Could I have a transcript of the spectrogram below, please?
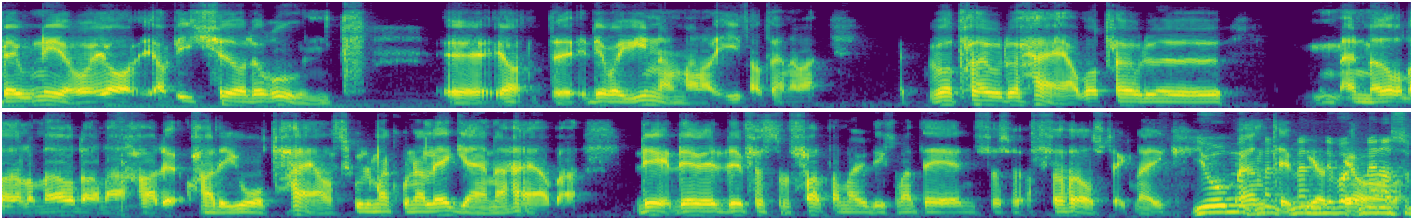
Bo Nero och jag, ja, vi körde runt. Eh, ja, det, det, var ju innan man hade hittat henne. Va? Vad tror du här? Vad tror du en mördare eller mördarna hade, hade gjort här? Skulle man kunna lägga henne här? Va? Det, det, det fattar man ju liksom att det är en för, förhörsteknik. Jo, men, men, men, det var, jag... men alltså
